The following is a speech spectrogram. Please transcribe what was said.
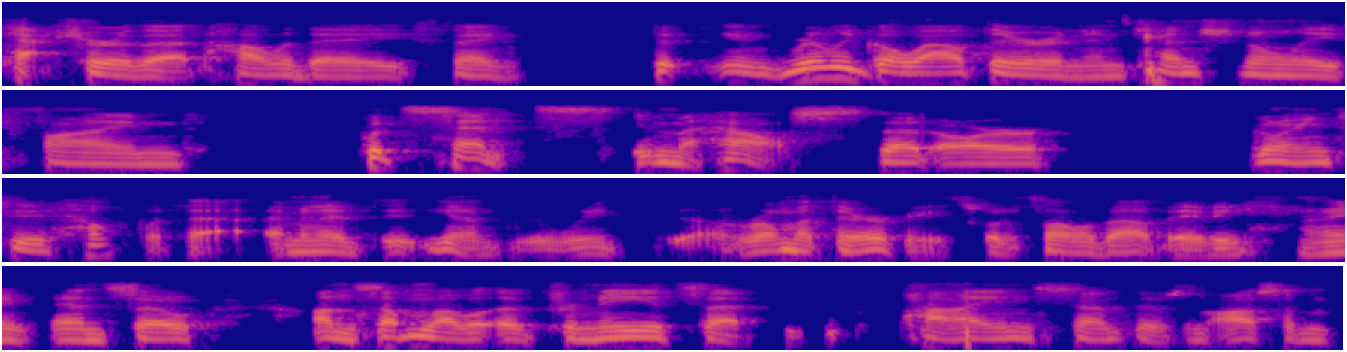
capture that holiday thing, you know, really go out there and intentionally find, put scents in the house that are going to help with that. I mean, it, it, you know, we aromatherapy, it's what it's all about, baby. Right. And so on some level, uh, for me, it's that pine scent. There's an awesome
